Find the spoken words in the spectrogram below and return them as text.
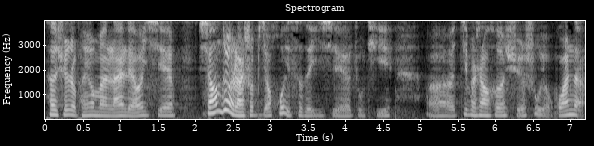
他的学者朋友们来聊一些相对来说比较晦涩的一些主题，呃，基本上和学术有关的。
